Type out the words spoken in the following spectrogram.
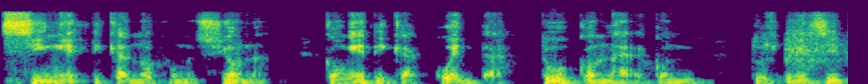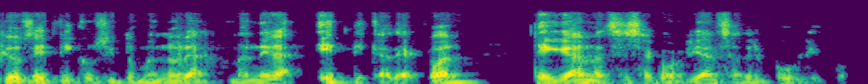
sin ética no funciona. Con ética cuenta. Tú con, la, con tus principios éticos y tu manera, manera ética de actuar, te ganas esa confianza del público.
